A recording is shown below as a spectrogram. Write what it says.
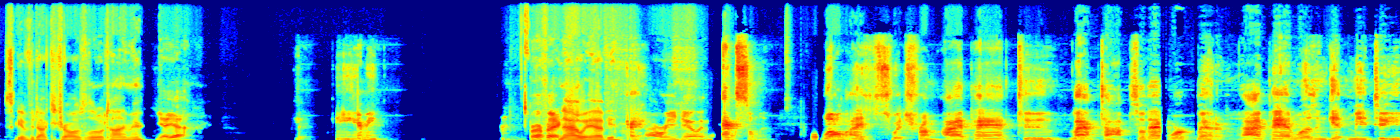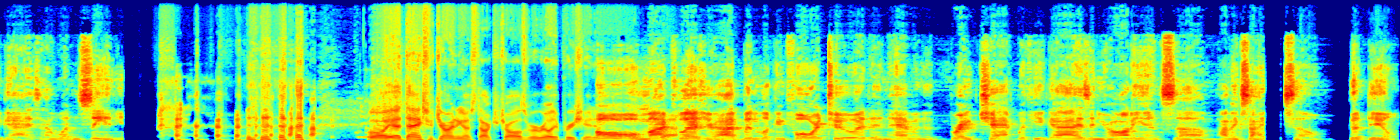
Let's give Dr. Charles a little time here. Yeah, yeah. Can you hear me? Perfect. Now we have you. Okay, How are you doing? excellent. Well, I switched from iPad to laptop, so that worked better. The iPad wasn't getting me to you guys. I wasn't seeing you. well, yeah, thanks for joining us, Dr. Charles. We really appreciate it. Oh, my Yeah. pleasure. I've been looking forward to it and having a great chat with you guys and your audience. Um, I'm excited. So, good deal.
